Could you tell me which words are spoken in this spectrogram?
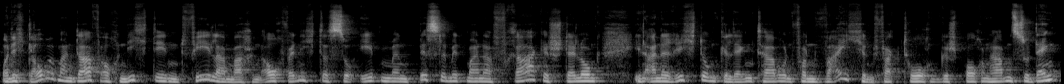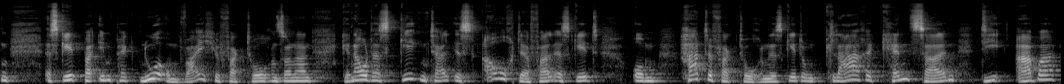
Und ich glaube, man darf auch nicht den Fehler machen, auch wenn ich das soeben ein bisschen mit meiner Fragestellung in eine Richtung gelenkt habe und von weichen Faktoren gesprochen haben, zu denken, es geht bei Impact nur um weiche Faktoren, sondern genau das Gegenteil ist auch der Fall. Es geht um harte Faktoren, es geht um klare Kennzahlen, die aber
